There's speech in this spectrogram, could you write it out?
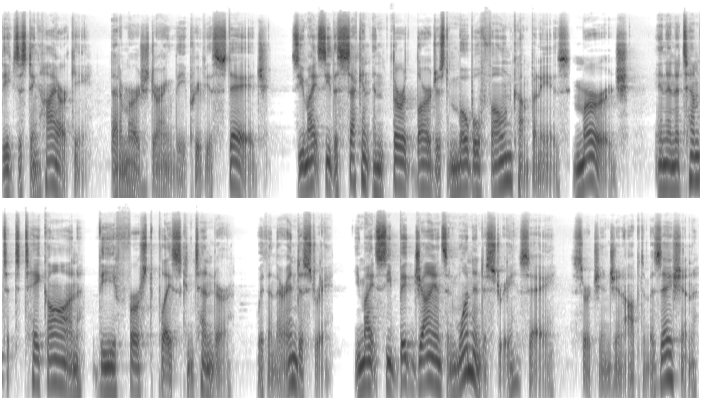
the existing hierarchy that emerged during the previous stage. So you might see the second and third largest mobile phone companies merge in an attempt to take on the first place contender within their industry. You might see big giants in one industry, say search engine optimization,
